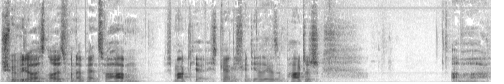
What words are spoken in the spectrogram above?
schön wieder was Neues von der Band zu haben. Ich mag die ja echt gern, ich finde die ja sehr sympathisch. Aber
